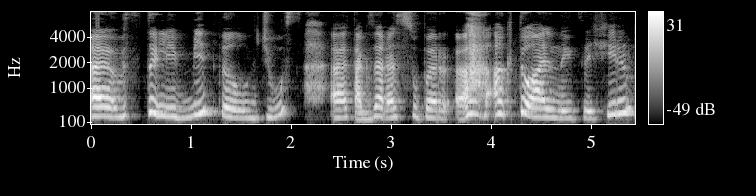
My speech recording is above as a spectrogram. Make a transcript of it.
е, в стилі Beetlejuice. Е, Так, зараз супер е, актуальний цей фільм.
